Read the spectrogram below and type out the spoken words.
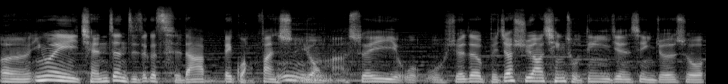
呃，因为前阵子这个词大家被广泛使用嘛，嗯、所以我我觉得比较需要清楚定义一件事情，就是说，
